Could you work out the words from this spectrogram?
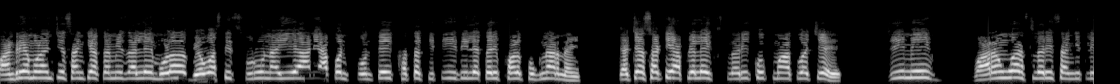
पांढऱ्या मुळांची संख्या कमी झाली मुळं व्यवस्थित सुरू नाहीये आणि आपण कोणतेही खतं कितीही दिले तरी फळ फुगणार नाही. त्याच्यासाठी आपल्याला एक स्लरी खूप महत्वाची आहे. जी मी वारंवार स्लरी सांगितली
